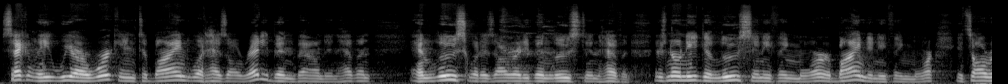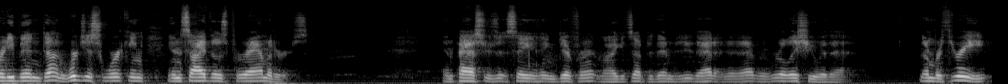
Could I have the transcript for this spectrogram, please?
Secondly, we are working to bind what has already been bound in heaven and loose what has already been loosed in heaven. There's no need to loose anything more or bind anything more. It's already been done. We're just working inside those parameters. And pastors that say anything different, like it's up to them to do that, I have a real issue with that. Number three,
